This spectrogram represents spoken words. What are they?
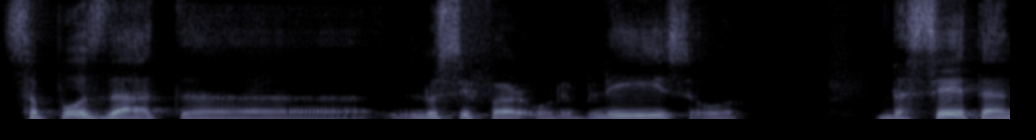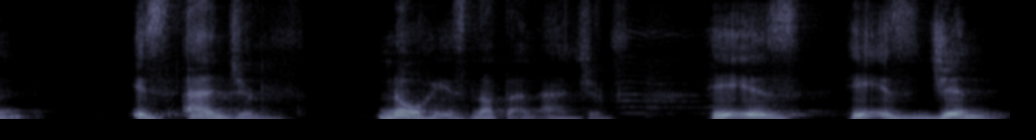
suppose that uh, Lucifer or Iblis or the Satan is angel. No, he is not an angel. He is he is jinn.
